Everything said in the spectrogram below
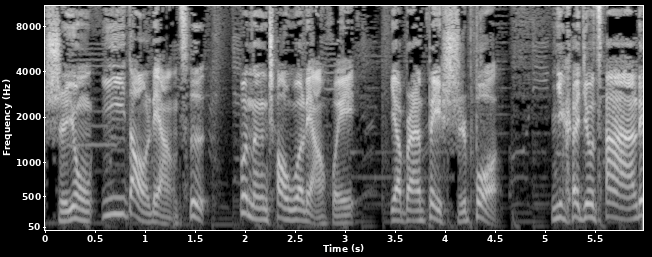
使用一到两次，不能超过两回，要不然被识破，你可就惨了。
